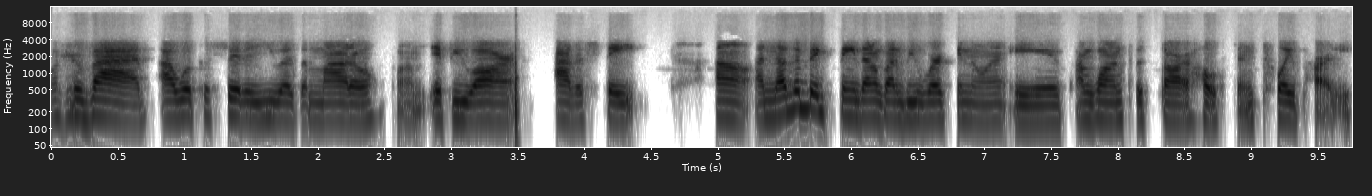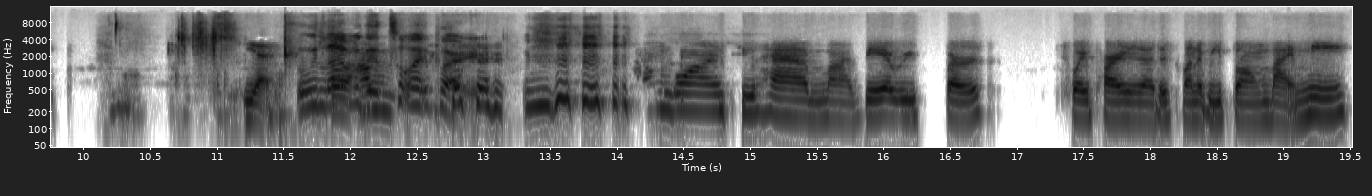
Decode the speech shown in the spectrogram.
or your vibe, I would consider you as a model um, if you are out of state. Uh, another big thing that I'm going to be working on is I'm going to start hosting toy parties. Yes. We love so a good I'm, toy party. I'm going to have my very first toy party that is going to be thrown by me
